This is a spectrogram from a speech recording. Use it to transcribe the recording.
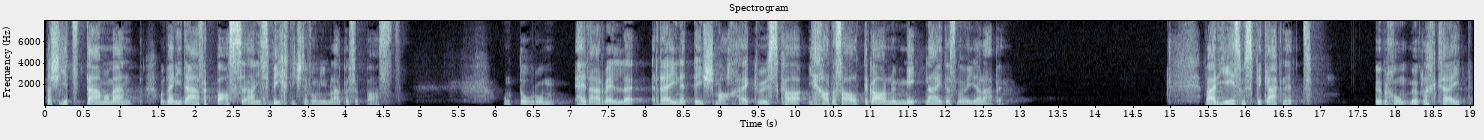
Das ist jetzt der Moment. Und wenn ich den verpasse, habe ich das Wichtigste von meinem Leben verpasst. Und darum hat er einen reinen Tisch machen. Er gewusst, ich kann das Alte gar nicht mitnehmen, das neue Leben. Wer Jesus begegnet, überkommt die Möglichkeit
